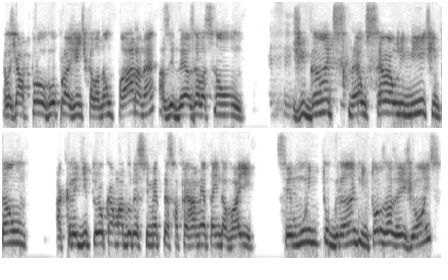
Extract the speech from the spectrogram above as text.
ela já provou para a gente que ela não para, né? As ideias elas são gigantes, né? O céu é o limite, então acredito eu que o amadurecimento dessa ferramenta ainda vai ser muito grande em todas as regiões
